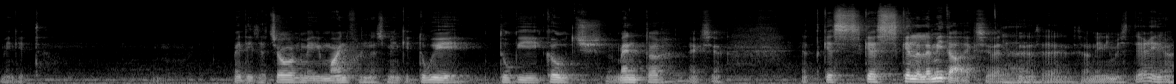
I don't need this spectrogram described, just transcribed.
mingid meditatsioon, mingi mindfulness, mingi tugi, tugi coach, mentor, eks ju. Et kes, kes, kellele mida, eks ju, et Jaa. see, see on inimeseti erinev.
